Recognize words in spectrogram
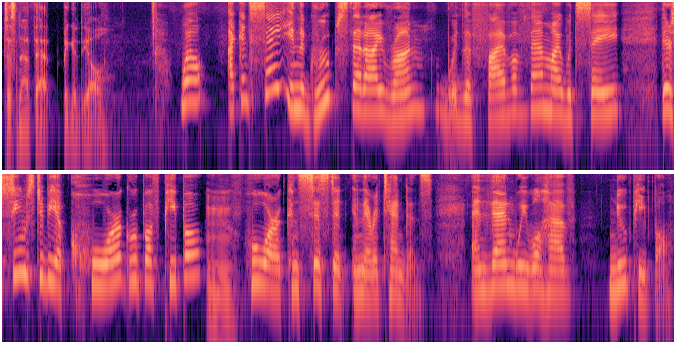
just not that big a deal? Well, I can say in the groups that I run, with the five of them, I would say there seems to be a core group of people mm. who are consistent in their attendance. And then we will have new people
